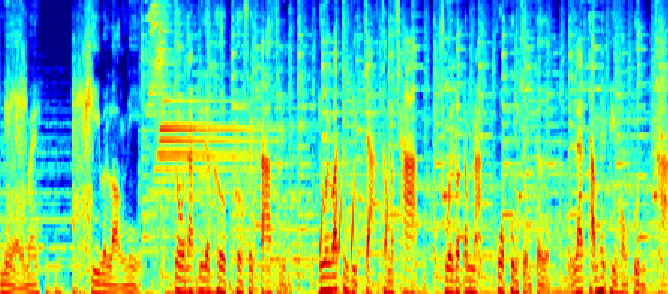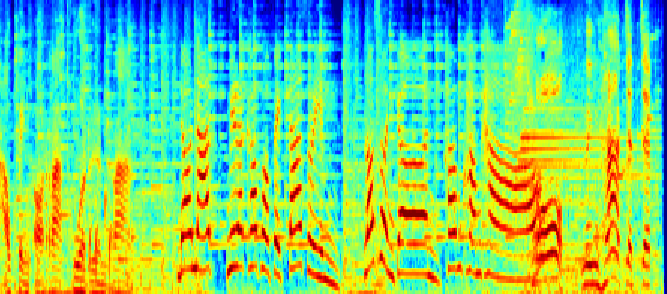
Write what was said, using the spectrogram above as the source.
เหนื่อยไหม พี่วลองนี่ โดนัทมิลเคิลเพอร์เฟกตาสลิมด้วยวัตถุดิบจากธรรมชาติ ช่วยลดน้ำหนักควบคุมส่วนเกิน และทำให้ผิวของคุณขาวเปล่งออร่าทั่วเรือนร่าง โดนัทมิราเคิลเพอร์เฟกต้าสลิมลดส่วนเกิน เพิ่มความขาวโปร1577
